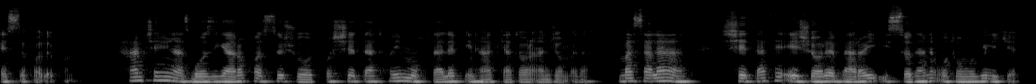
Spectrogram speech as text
استفاده کنند. همچنین از بازیگرها خواسته شد با شدت های مختلف این حرکت ها رو انجام بدن. مثلا شدت اشاره برای ایستادن اتومبیلی که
